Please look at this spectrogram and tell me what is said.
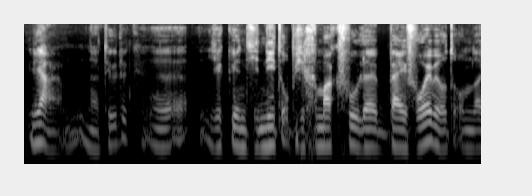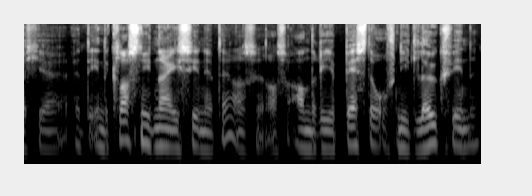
Ja, natuurlijk. Uh, je kunt je niet op je gemak voelen, bijvoorbeeld omdat je het in de klas niet naar je zin hebt. Hè? Als, als anderen je pesten of niet leuk vinden.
